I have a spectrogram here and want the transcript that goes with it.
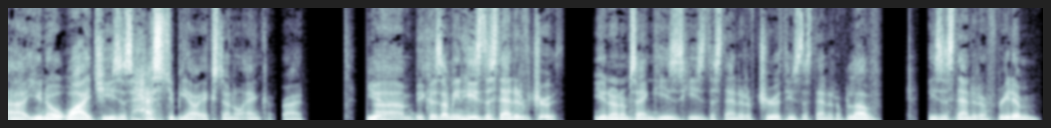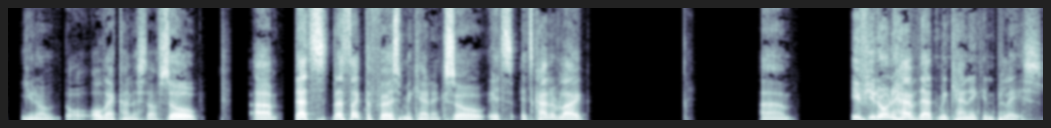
uh, you know why Jesus has to be our external anchor, right? Yeah. Um, because I mean, he's the standard of truth. You know what I'm saying? He's he's the standard of truth. He's the standard of love. He's the standard of freedom. You know, all, all that kind of stuff. So um, that's that's like the first mechanic. So it's it's kind of like um, if you don't have that mechanic in place,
